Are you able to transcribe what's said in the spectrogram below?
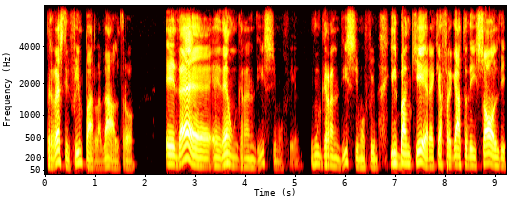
Per il resto il film parla d'altro. Ed è, ed è un grandissimo film, un grandissimo film. Il banchiere che ha fregato dei soldi,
